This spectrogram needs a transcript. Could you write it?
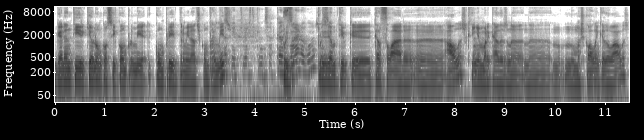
garantir que eu não consigo cumprir, cumprir determinados compromissos. Pois, tiveste que cancelar alguns? Por exemplo, tive que cancelar uh, aulas que tinha uhum. marcadas na, na, numa escola em que eu dou aulas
